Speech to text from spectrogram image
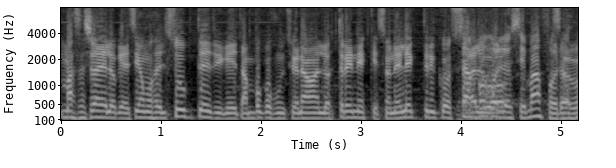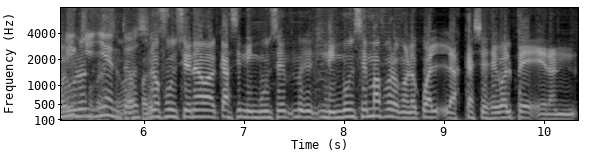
más allá de lo que decíamos del subte, que tampoco funcionaban los trenes que son eléctricos. Tampoco salvo- los semáforos, salvo algunos. 1500. No funcionaba casi ningún, sem- ningún semáforo, con lo cual las calles de golpe eran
